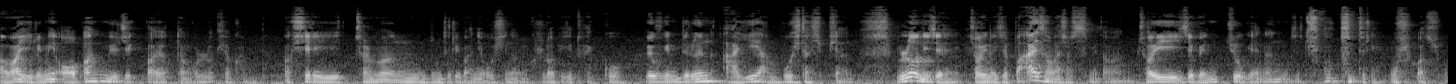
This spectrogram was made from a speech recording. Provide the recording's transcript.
아마 이름이 어반 뮤직바였던 걸로 기억합니다. 확실히 젊은 분들이 많이 오시는 클럽이기도 했고 외국인들은 아예 안 보이다시피 한 물론 이제 저희는 이제 바에서 마셨습니다만 저희 이제 왼쪽에는 이제 중국 분들이 오셔가지고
